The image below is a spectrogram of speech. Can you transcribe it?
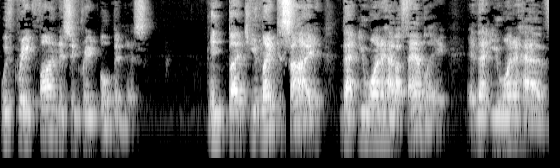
with great fondness and great openness. And, but you might decide that you want to have a family and that you want to have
